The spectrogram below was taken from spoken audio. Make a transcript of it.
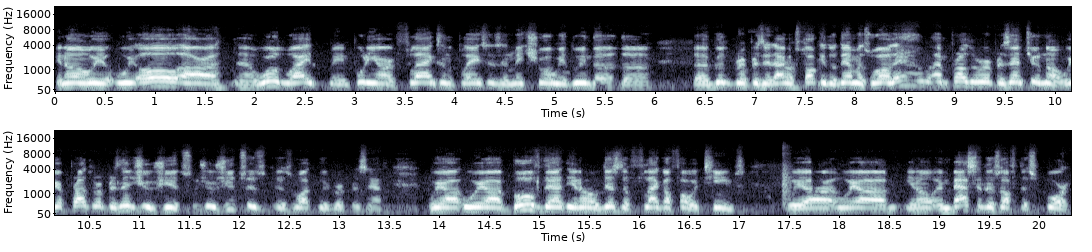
You know, we, we all are uh, worldwide in putting our flags in the places and make sure we're doing the, the, good represent. I was talking to them as well. Hey, I'm proud to represent you. No, we are proud to represent Jiu-Jitsu. Jiu-Jitsu is, is what we represent. We are we are both that. You know, this is the flag of our teams. We are we are you know ambassadors of the sport.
